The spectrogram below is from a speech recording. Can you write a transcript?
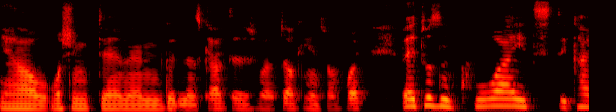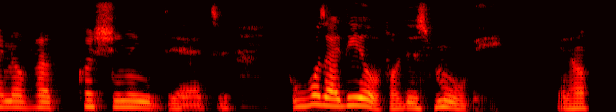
you know Washington and Goodman's characters were talking at some point, but it wasn't quite the kind of uh, questioning that was ideal for this movie. You know,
